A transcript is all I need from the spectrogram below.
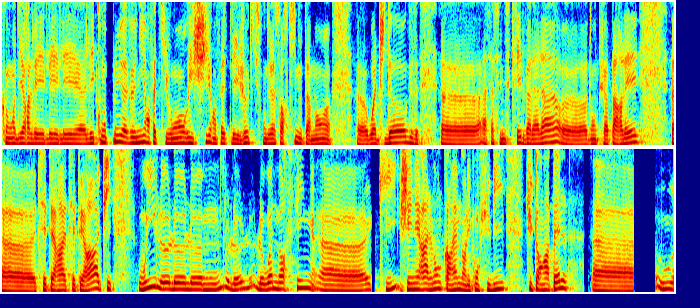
comment dire les, les, les, contenus à venir en fait qui vont enrichir en fait les jeux qui sont déjà sortis notamment euh, Watch Dogs euh, Assassin's Creed Valhalla euh, dont tu as parlé etc etc et puis oui le le, le, le, One More Thing qui généralement quand même dans les confubis tu t'en rappelles où,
